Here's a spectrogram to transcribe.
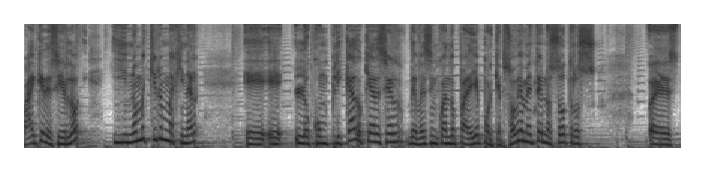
hay que decirlo. Y no me quiero imaginar eh, eh, lo complicado que ha de ser de vez en cuando para ella, porque pues, obviamente nosotros pues,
